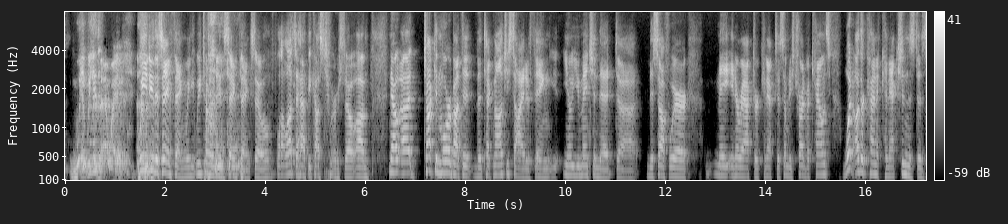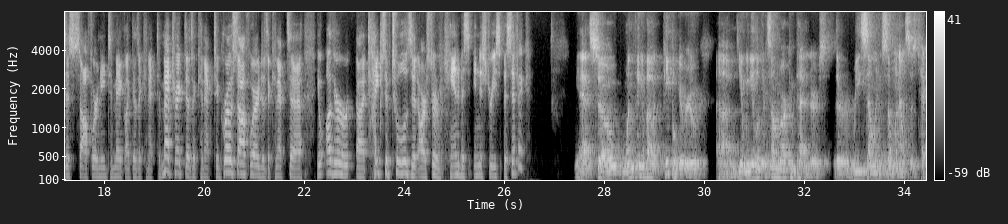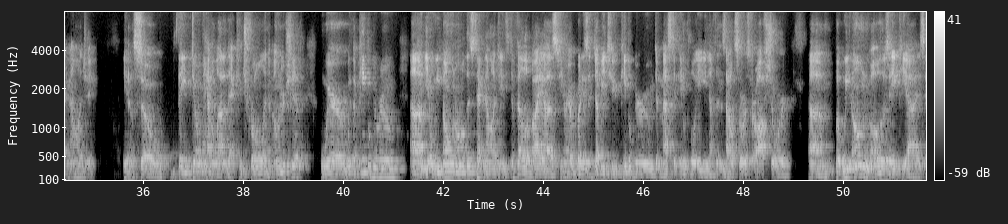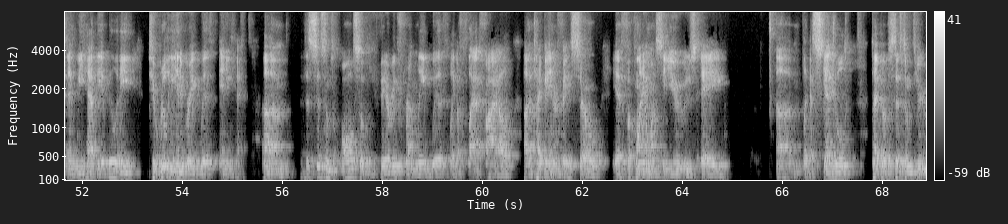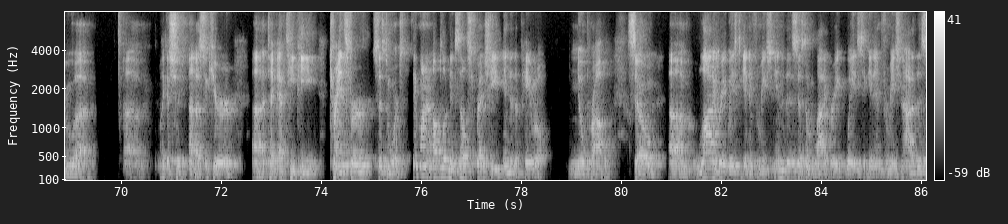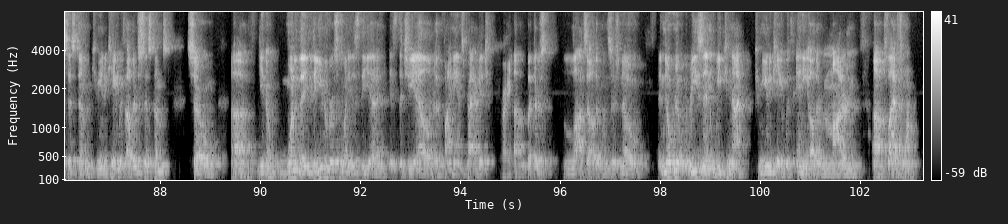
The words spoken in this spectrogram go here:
We, we do that way. we do the same thing. We, we totally do the same thing. So lots of happy customers. So um, now uh, talking more about the the technology side of thing, you know, you mentioned that uh, the software may interact or connect to somebody's chart of accounts. What other kind of connections does this software need to make? Like, does it connect to Metrc? Does it connect to Grow software? Does it connect to you know other uh, types of tools that are sort of cannabis industry specific? Yeah. So one thing about People Guru, um, you know, when you look at some of our competitors, they're reselling someone else's technology. You know, so they don't have a lot of that control and ownership. Where with a People Guru, um, you know, we own all this technology. It's developed by us. You know, everybody's a W two People Guru domestic employee. Nothing's outsourced or offshore. Um, but we own all those APIs, and we have the ability to really integrate with anything. Um, the system's also very friendly with like a flat file uh, type of interface. So if a client wants to use a um, like a scheduled type of system through uh, uh, like a uh, secure uh, type FTP transfer system works, they want to upload an Excel spreadsheet into the payroll no problem. So a um, lot of great ways to get information into this system, a lot of great ways to get information out of this system and communicate with other systems. So uh, you know, one of the the universal one is the uh, is the GL or the finance package. Right. Uh, but there's lots of other ones. There's no no real reason we cannot communicate with any other modern uh, platform.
